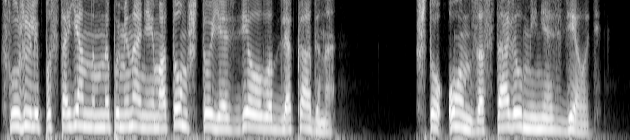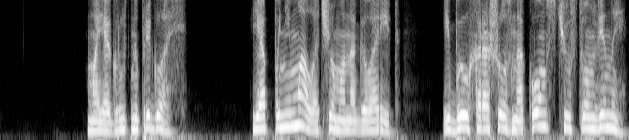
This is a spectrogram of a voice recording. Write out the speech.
служили постоянным напоминанием о том, что я сделала для Кадена, что он заставил меня сделать. Моя грудь напряглась. Я понимал, о чем она говорит, и был хорошо знаком с чувством вины.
